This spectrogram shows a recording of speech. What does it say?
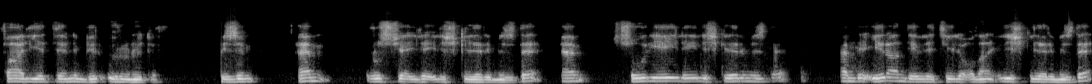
faaliyetlerinin bir ürünüdür. Bizim hem Rusya ile ilişkilerimizde hem Suriye ile ilişkilerimizde hem de İran devleti ile olan ilişkilerimizde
